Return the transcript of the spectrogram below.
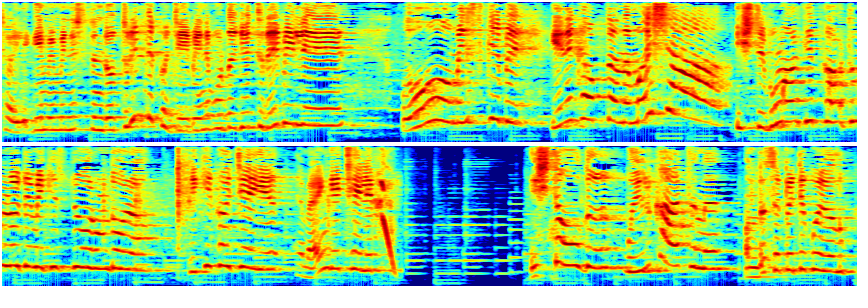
Şöyle gemimin üstünde oturayım da kocayı beni burada götürebilir. Oo mis gibi. Yeni kaptanım aşağı. İşte bu market kartımla ödemek istiyorum Dora. Peki kocayı hemen geçelim. İşte oldu. Buyur kartını. Onu da sepete koyalım.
